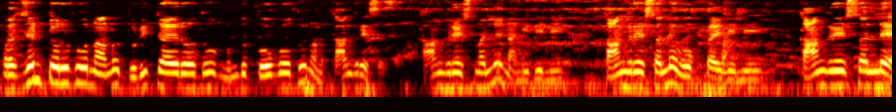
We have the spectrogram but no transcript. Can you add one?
ಪ್ರೆಸೆಂಟ್ವರೆಗೂ ನಾನು ದುಡಿತಾ ಇರೋದು, ಮುಂದಕ್ಕೆ ಹೋಗೋದು ನಾನು ಕಾಂಗ್ರೆಸ್ಸೇ ಸರ್. ಕಾಂಗ್ರೆಸ್ನಲ್ಲೇ ನಾನಿದ್ದೀನಿ, ಕಾಂಗ್ರೆಸ್ಸಲ್ಲೇ ಹೋಗ್ತಾ ಇದ್ದೀನಿ. ಕಾಂಗ್ರೆಸ್ಸಲ್ಲೇ,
